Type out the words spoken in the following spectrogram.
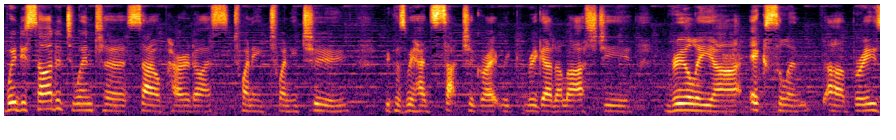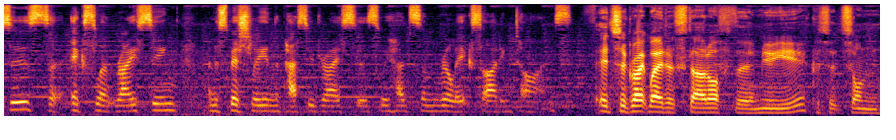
We decided to enter Sail Paradise 2022 because we had such a great regatta last year. Really uh, excellent uh, breezes, excellent racing, and especially in the passage races, we had some really exciting times. It's a great way to start off the new year because it's on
